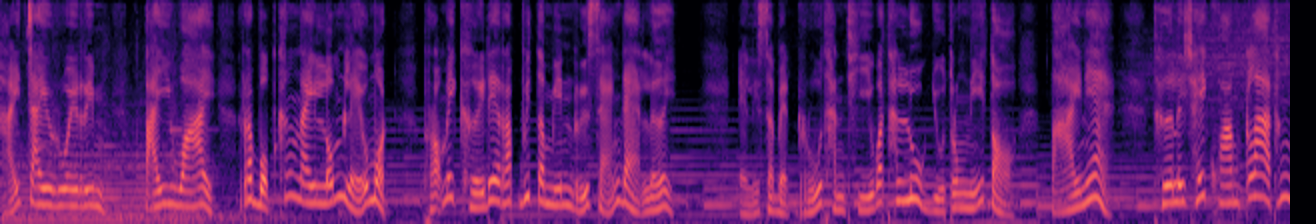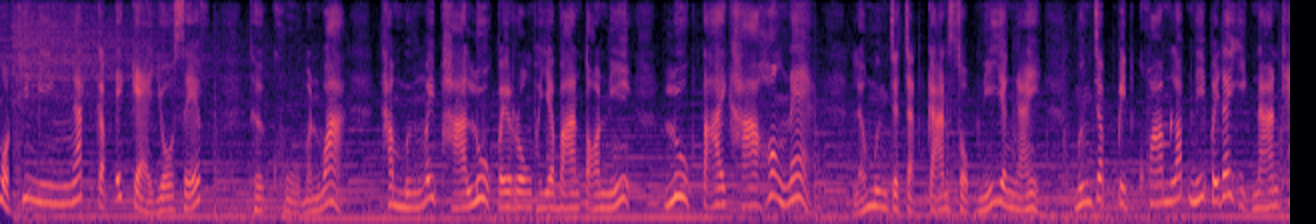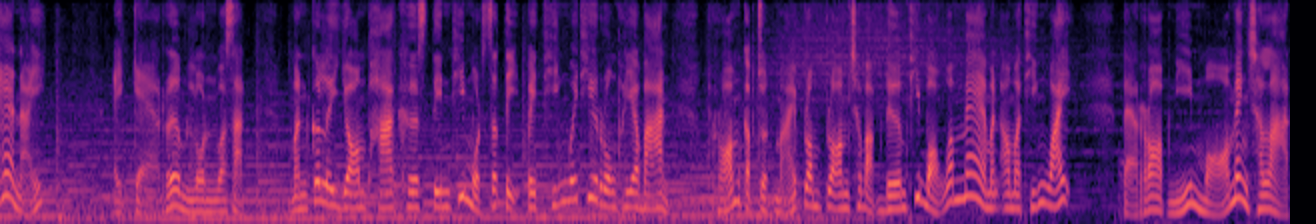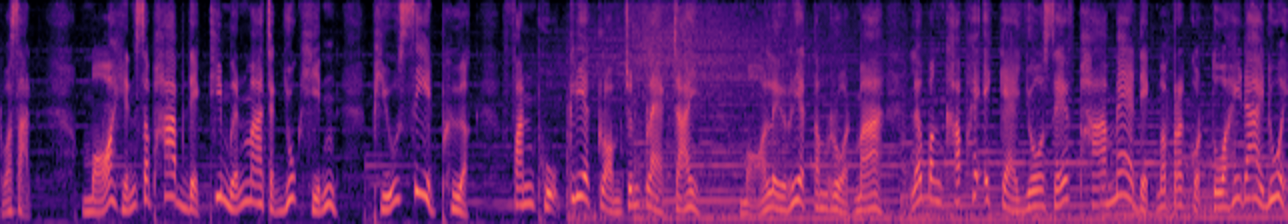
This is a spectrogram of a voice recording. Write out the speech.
หายใจรวยริม ไตวาย ระบบข้างในล้มเหลวหมด เพราะไม่เคยได้รับวิตามินหรือแสงแดดเลย เอลิซาเบธรู้ทันทีว่าถ้าลูกอยู่ตรงนี้ต่อ ตายแน่เธอเลยใช้ความกล้าทั้งหมดที่มีงัดกับไอ้แก่โยเซฟ เธอขู่มันว่าถ้ามึงไม่พาลูกไปโรงพยาบาลตอนนี้ ลูกตายคาห้องแน่ แล้วมึงจะจัดการศพนี้ยังไง มึงจะปิดความลับนี้ไปได้อีกนานแค่ไหน ไอ้แก่เริ่มลนวสัตว์มันก็เลยยอมพาเคอร์สตินที่หมดสติไปทิ้งไว้ที่โรงพยาบาล พร้อมกับจดหมายปลอมๆ ฉบับเดิมที่บอกว่าแม่มันเอามาทิ้งไว้ แต่รอบนี้หมอแม่งฉลาดวสัตว์หมอเห็นสภาพเด็กที่เหมือนมาจากยุคหิน ผิวซีดเผือก ฟันผุเกลี้ยกล่อมจนแปลกใจ หมอเลยเรียกตำรวจมา แล้วบังคับให้ไอ้แก่โยเซฟพาแม่เด็กมาปรากฏตัวให้ได้ด้วย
